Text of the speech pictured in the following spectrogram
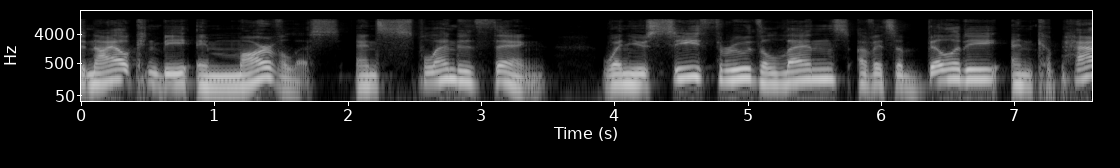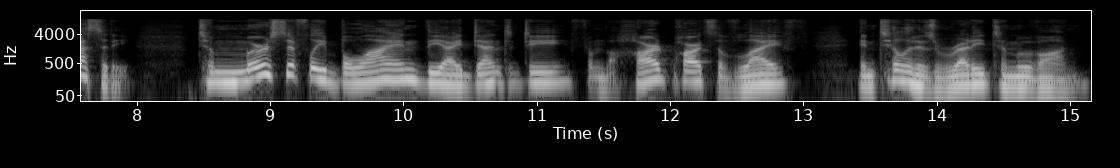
Denial can be a marvelous and splendid thing when you see through the lens of its ability and capacity to mercifully blind the identity from the hard parts of life until it is ready to move on.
